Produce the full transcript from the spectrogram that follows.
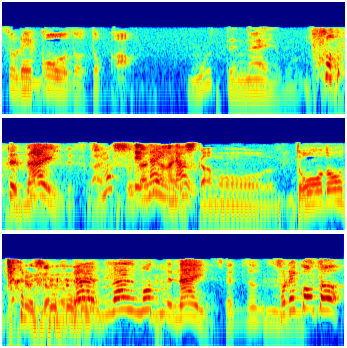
そのレコードとか。持ってないよ。持ってないんですか？さすがじゃないですか、もう、堂々たるそのな、ね。な、持ってないんですか？そそれこそ、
